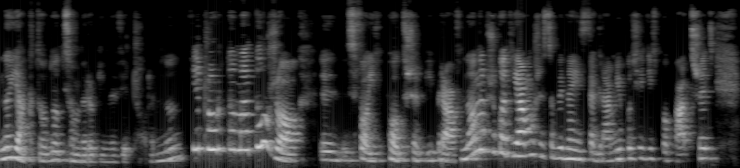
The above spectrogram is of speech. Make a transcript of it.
No jak to? No co my robimy wieczorem? No wieczór to ma dużo y, swoich potrzeb i praw. No na przykład ja muszę sobie na Instagramie posiedzieć, popatrzeć,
